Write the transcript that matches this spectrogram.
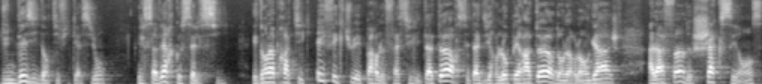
d'une désidentification, il s'avère que celle-ci est dans la pratique effectuée par le facilitateur, c'est-à-dire l'opérateur dans leur langage, à la fin de chaque séance,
